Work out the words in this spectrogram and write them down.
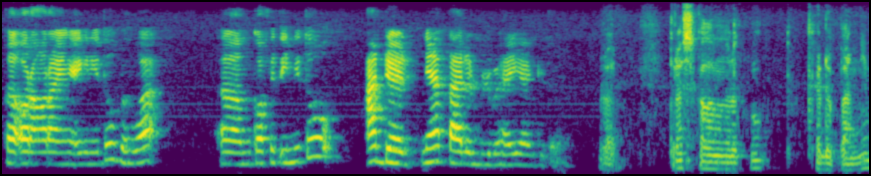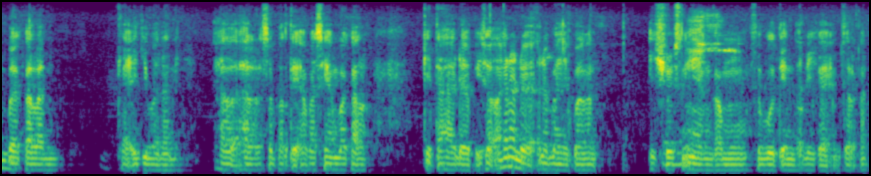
ke orang-orang yang kayak gini tuh bahwa em, COVID ini tuh ada nyata dan berbahaya gitu. Right. terus kalau menurutmu ke depannya bakalan kayak gimana nih? Hal-hal seperti apa sih yang bakal kita hadapi? Soalnya kan ada ada banyak banget issues nih yang kamu sebutin tadi kayak misalkan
